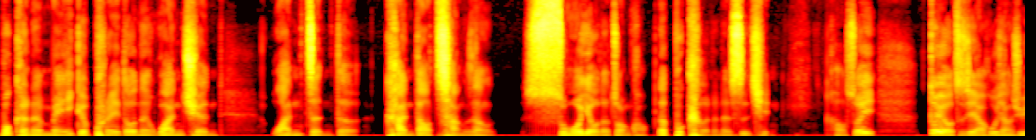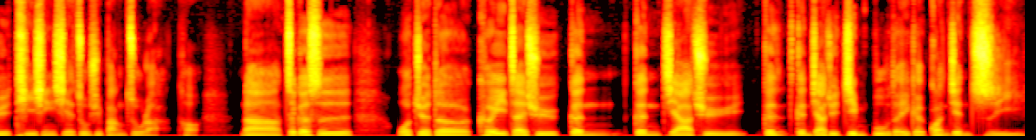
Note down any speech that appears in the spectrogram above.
不可能每一个 play 都能完全完整的看到场上所有的状况，那不可能的事情。好，所以。队友之间要互相去提醒、协助、去帮助啦。好，那这个是我觉得可以再去更、更加去、更、更加去进步的一个关键之一，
